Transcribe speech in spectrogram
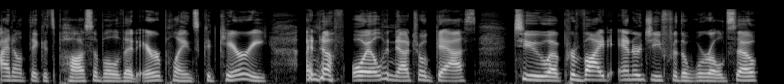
I don't think it's possible that airplanes could carry enough oil and natural gas to uh, provide energy for the world. So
